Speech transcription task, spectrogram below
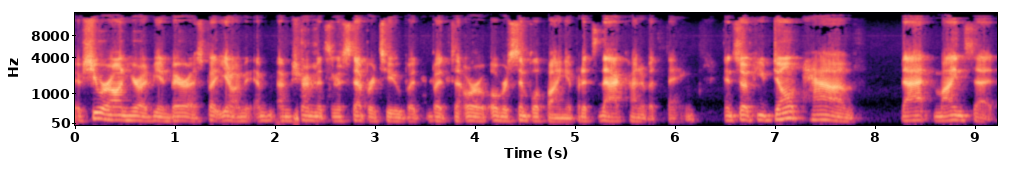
if she were on here, I'd be embarrassed, but you know, I'm, I'm sure I'm missing a step or two, but, but, or oversimplifying it, but it's that kind of a thing. And so if you don't have that mindset,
